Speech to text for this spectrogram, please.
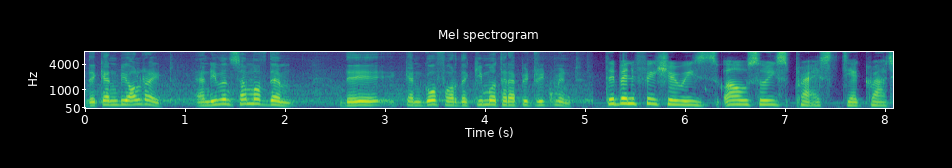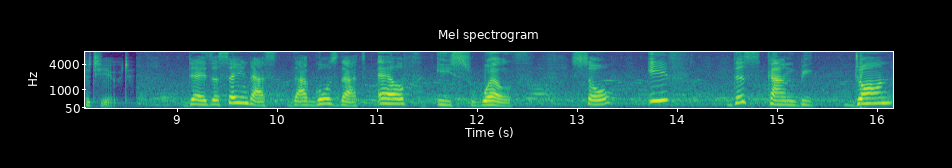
they can be all right. And even some of them, they can go for the chemotherapy treatment. The beneficiaries also expressed their gratitude there is a saying that, that goes that health is wealth. So if this can be done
